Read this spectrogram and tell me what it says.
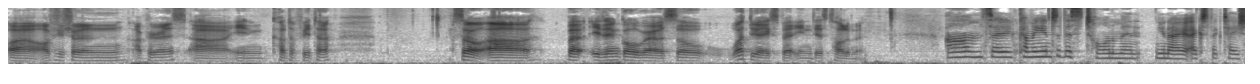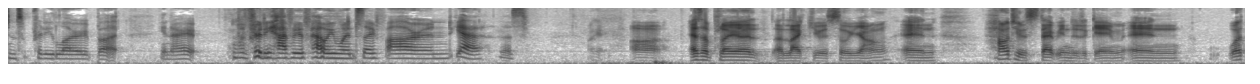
uh, official appearance uh, in Katowice, so. Uh, but it didn't go well. So what do you expect in this tournament? um, so coming into this tournament, you know, expectations were pretty low, but you know, we're pretty happy with how we went so far, and yeah, that's Okay. Uh, as a player uh, like you, so young, and how do you step into the game, and what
